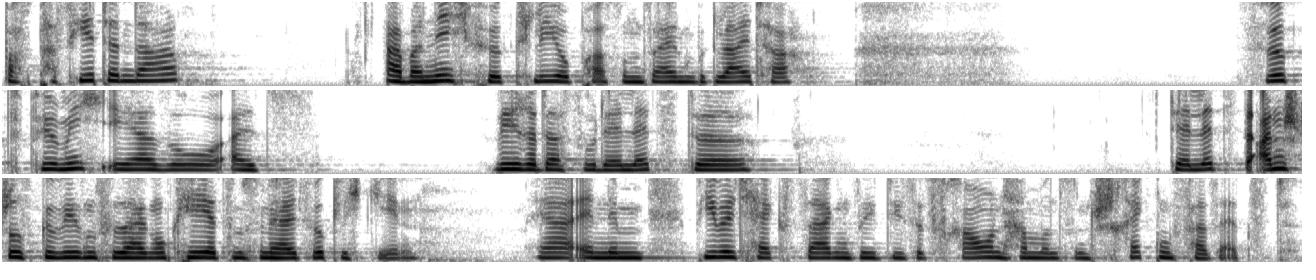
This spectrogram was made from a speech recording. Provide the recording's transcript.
was passiert denn da, aber nicht für Kleopas und seinen Begleiter. Es wirkt für mich eher so, als wäre das so der letzte der letzte Anstoß gewesen zu sagen, okay, jetzt müssen wir halt wirklich gehen. Ja, in dem Bibeltext sagen sie, diese Frauen haben uns in Schrecken versetzt.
